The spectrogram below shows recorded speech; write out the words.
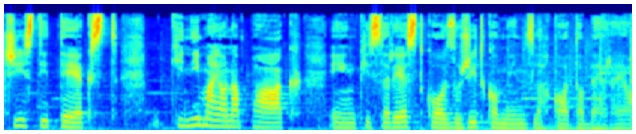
čisti tekst, ki nimajo napak in ki se res tako z užitkom in z lahkoto berejo.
